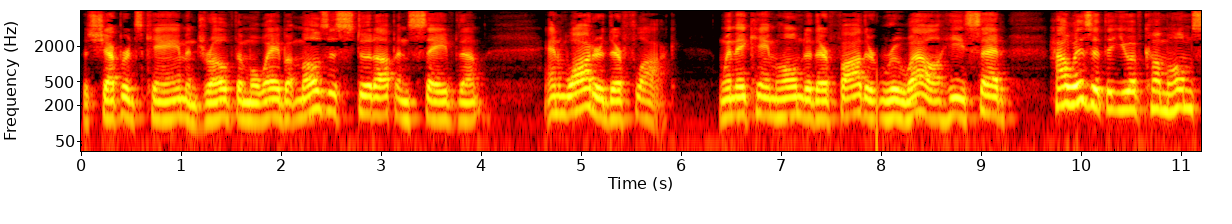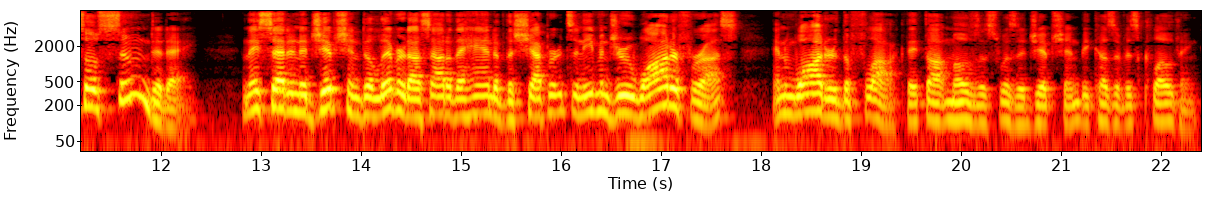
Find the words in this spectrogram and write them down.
The shepherds came and drove them away, but Moses stood up and saved them and watered their flock. When they came home to their father Reuel, he said, How is it that you have come home so soon today? And they said, An Egyptian delivered us out of the hand of the shepherds and even drew water for us and watered the flock. They thought Moses was Egyptian because of his clothing.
